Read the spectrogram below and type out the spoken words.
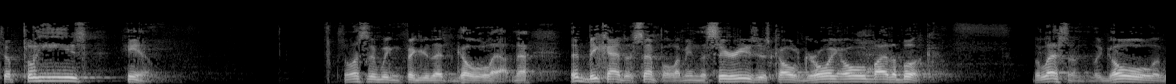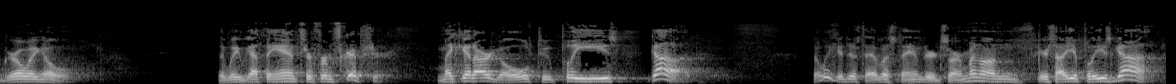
to please Him. So let's see if we can figure that goal out. Now, it'd be kind of simple. I mean, the series is called Growing Old by the Book the lesson, the goal of growing old. That we've got the answer from Scripture. Make it our goal to please God. So we could just have a standard sermon on here's how you please God.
